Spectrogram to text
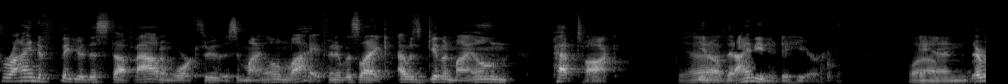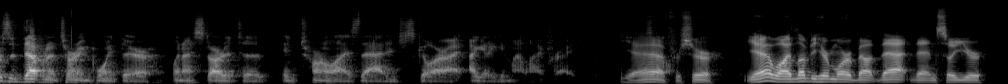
trying to figure this stuff out and work through this in my own life. And it was like I was given my own pep talk, yeah. you know, that I needed to hear. wow. And there was a definite turning point there when I started to internalize that and just go, all right, I got to get my life right. Yeah, So- for sure. Yeah, well, I'd love to hear more about that then. So you're,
